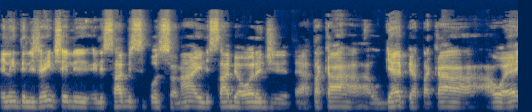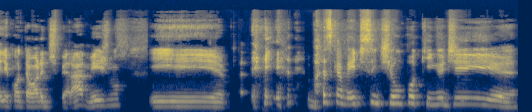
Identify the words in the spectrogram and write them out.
ele é inteligente, ele, ele sabe se posicionar, ele sabe a hora de é, atacar o gap, atacar a OL, quanto é a hora de esperar mesmo. E basicamente sentiu um pouquinho de,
